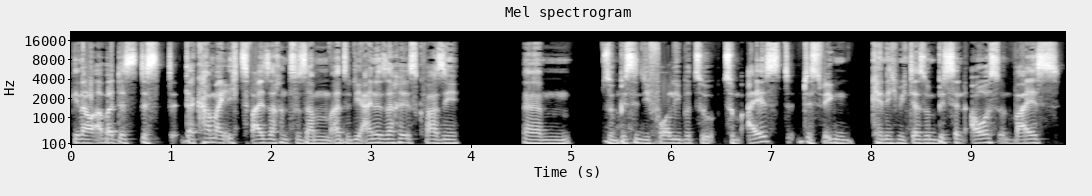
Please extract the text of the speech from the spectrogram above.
genau, aber das, das, da kamen eigentlich zwei Sachen zusammen. Also die eine Sache ist quasi ähm, so ein bisschen die Vorliebe zu, zum Eis. Deswegen kenne ich mich da so ein bisschen aus und weiß,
